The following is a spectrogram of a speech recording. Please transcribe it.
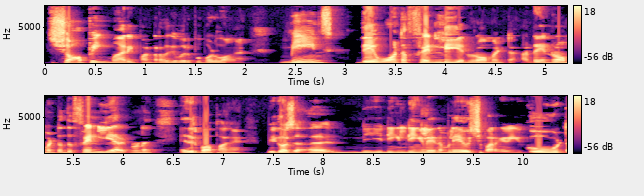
shopping மாதிரி பண்ணுறதுக்கு விருப்பப்படுவாங்க. Means they want a friendly environment அந்த என்வரான்மெண்ட் வந்து ஃப்ரெண்ட்லியாக இருக்கணும்னு எதிர்பார்ப்பாங்க. பிகாஸ் நீங்கள் நீங்களே நம்மளே யோசிச்சு பாருங்க. You go out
